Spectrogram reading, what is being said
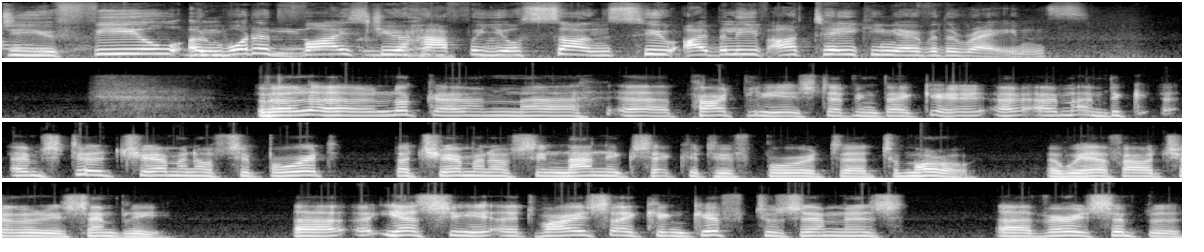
do you feel, and what advice do you have for your sons, who I believe are taking over the reins? Well, uh, look, I'm uh, uh, partly stepping back. Uh, I'm, I'm, I'm, still chairman of the board, but chairman of the non-executive board uh, tomorrow. Uh, we have our general assembly. yes, the advice I can give to them is very simple.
